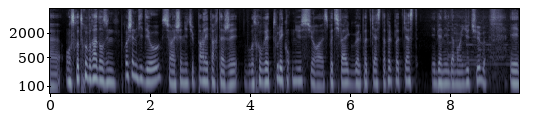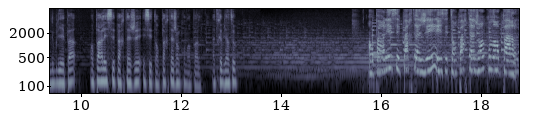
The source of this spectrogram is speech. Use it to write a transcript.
Euh, on se retrouvera dans une prochaine vidéo sur la chaîne YouTube Parler Partager. Vous retrouverez tous les contenus sur Spotify, Google Podcast, Apple Podcast et bien évidemment YouTube. Et n'oubliez pas, en parler c'est partager et c'est en partageant qu'on en parle. À très bientôt. En parler c'est partager et c'est en partageant qu'on en parle.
